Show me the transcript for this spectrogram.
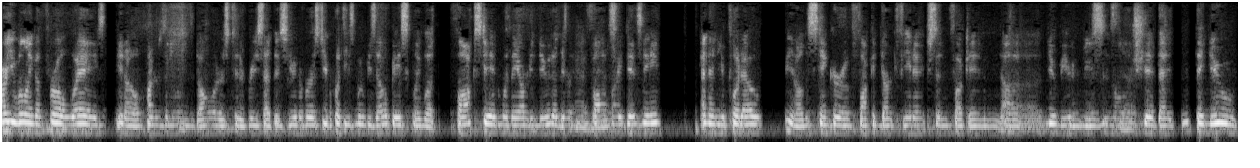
are you willing to throw away, you know, hundreds of millions of dollars to reset this universe? Do you put these movies out basically what Fox did when they already knew that they were being bought by Disney? And then you put out, you know, the stinker of fucking Dark Phoenix and fucking uh, New Mutants and all that shit that they knew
